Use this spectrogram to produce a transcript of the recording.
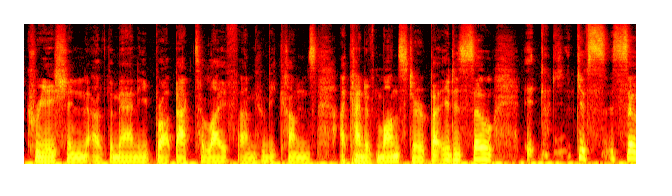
creation of the man he brought back to life, um, who becomes a kind of monster. But it is so it gives so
